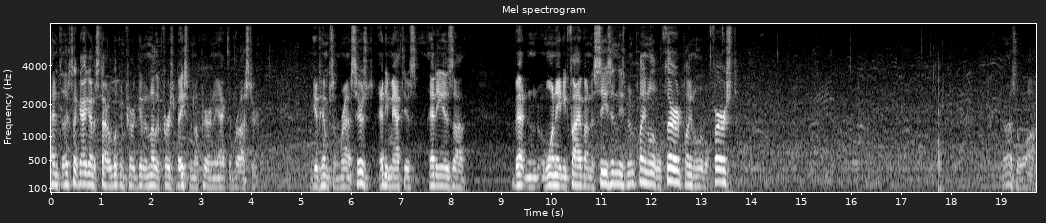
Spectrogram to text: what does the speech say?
it looks like I got to start looking for get another first baseman up here in the active roster. Give him some rest. Here's Eddie Mathews. Eddie is uh, batting 185 on the season. He's been playing a little third, playing a little first. Was a walk.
